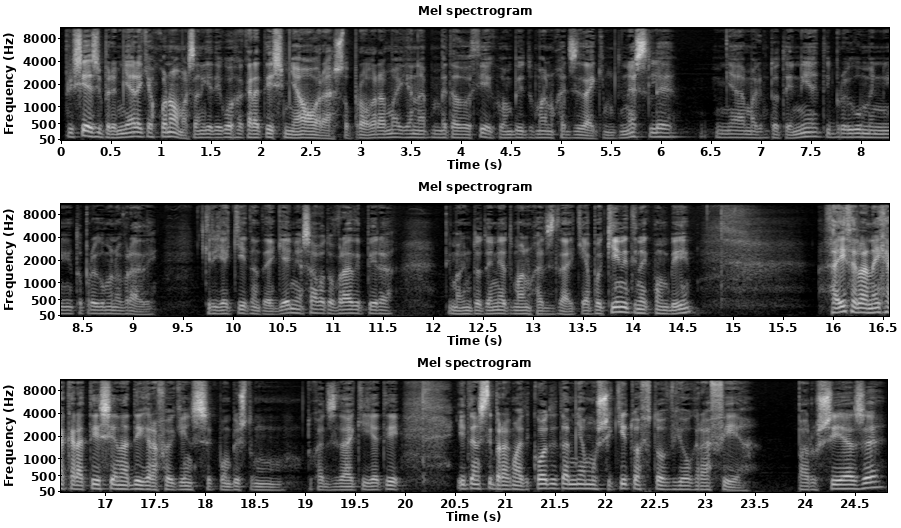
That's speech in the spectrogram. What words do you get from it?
Πλησίαζε η πρεμιέρα και αγχωνόμασταν γιατί εγώ είχα κρατήσει μια ώρα στο πρόγραμμα για να μεταδοθεί η εκπομπή του Μάνου Χατζηδάκη. Μου την έστειλε μια μαγνητοτενία την προηγούμενη, το προηγούμενο βράδυ. Κυριακή ήταν τα εγκαίνια, Σάββατο βράδυ πήρα τη μαγνητοτενία του Μάνου Χατζηδάκη. Από εκείνη την εκπομπή θα ήθελα να είχα κρατήσει ένα αντίγραφο εκείνης της εκπομπής του, του Χατζηδάκη, γιατί ήταν στην πραγματικότητα μια μουσική του αυτοβιογραφία. Παρουσίαζε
